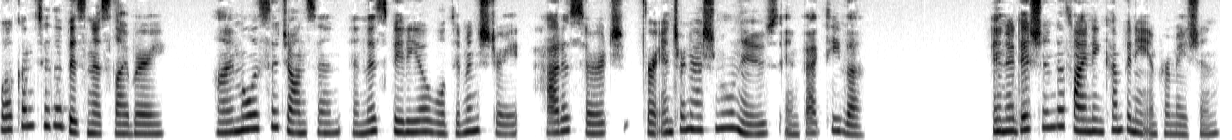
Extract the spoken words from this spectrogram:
Welcome to the Business Library. I'm Melissa Johnson and this video will demonstrate how to search for international news in Factiva. In addition to finding company information,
